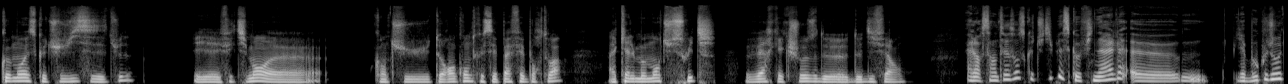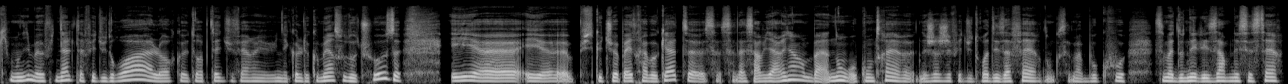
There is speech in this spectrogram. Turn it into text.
Comment est-ce que tu vis ces études? Et effectivement, euh, quand tu te rends compte que c'est pas fait pour toi, à quel moment tu switches vers quelque chose de, de différent? Alors c'est intéressant ce que tu dis parce qu'au final, euh, il y a beaucoup de gens qui m'ont dit, mais au final, tu as fait du droit alors que tu aurais peut-être dû faire une école de commerce ou d'autres choses. Et, euh, et euh, puisque tu vas pas être avocate, ça ça n'a servi à rien. Bah non, au contraire. Déjà, j'ai fait du droit des affaires, donc ça m'a beaucoup, ça m'a donné les armes nécessaires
